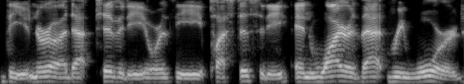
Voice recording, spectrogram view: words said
the neuroadaptivity or the plasticity and wire that reward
